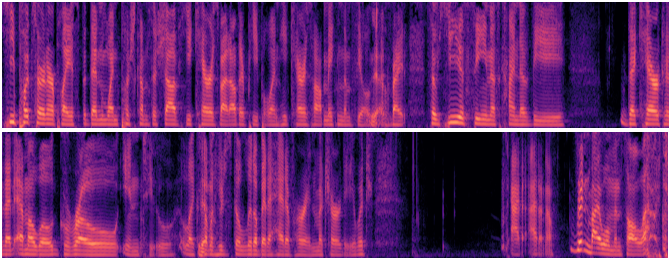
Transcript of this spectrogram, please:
he puts her in her place, but then when push comes to shove, he cares about other people and he cares about making them feel good, Yeah. right? So he is seen as kind of the the character that Emma will grow into, like someone who's just a little bit ahead of her in maturity, which I, I don't know. Written by a woman, so I'll allow it.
